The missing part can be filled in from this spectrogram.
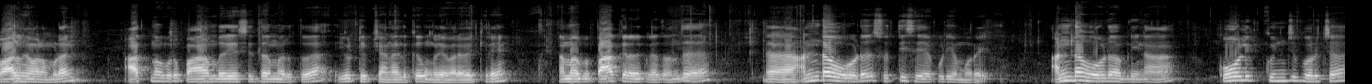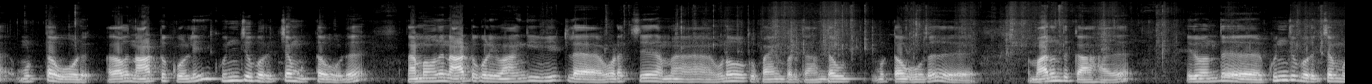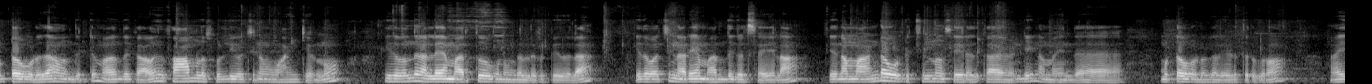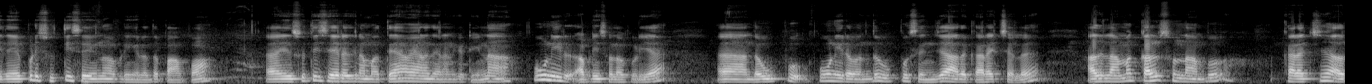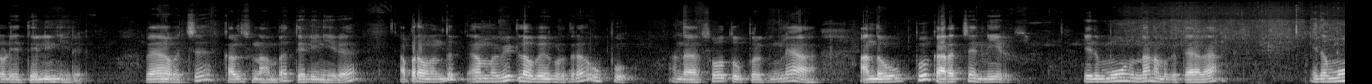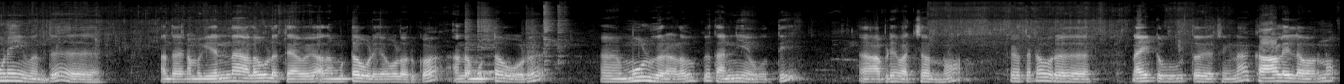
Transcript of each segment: வாழ்க வளமுடன். ஆத்மகுரு பாரம்பரிய சித்த மருத்துவ யூடியூப் சேனலுக்கு உங்களை வரவேற்கிறேன். நம்ம இப்போ பார்க்குறது வந்து அண்ட ஓடு சுத்தி செய்யக்கூடிய முறை. அண்ட ஓடு அப்படின்னா கோழி குஞ்சு பொறிச்ச முட்டை ஓடு. அதாவது நாட்டுக்கோழி குஞ்சு பொறிச்ச முட்டை ஓடு. நம்ம வந்து நாட்டுக்கோழி வாங்கி வீட்டில் உடச்சி நம்ம உணவுக்கு பயன்படுத்த அந்த முட்டை ஓடு மருந்துக்காகாது இது வந்து குஞ்சு பொரிச்ச முட்டை ஓடு தான் வந்துட்டு மருந்துக்காக ஃபார்மில் சொல்லி வச்சு நம்ம வாங்கிக்கிறணும். இது வந்து நிறைய மருத்துவ குணங்கள் இருக்குது இதில். இதை வச்சு நிறைய மருந்துகள் செய்யலாம். இது நம்ம அண்டை ஓட்டு சின்னம் செய்கிறதுக்காக வேண்டி நம்ம இந்த முட்டை ஓடுகள் எடுத்துருக்குறோம். இதை எப்படி சுற்றி செய்யணும் அப்படிங்கிறத பார்ப்போம். இது சுற்றி செய்கிறதுக்கு நம்ம தேவையானது என்னென்னு கேட்டிங்கன்னா பூநீர் அப்படின்னு சொல்லக்கூடிய அந்த உப்பு பூநீரை வந்து உப்பு செஞ்சு அதை கரைச்சல். அது இல்லாமல் கல் சுண்ணாம்பு கரைச்சி அதனுடைய தெளிநீர். வேக வச்சு கல் சுண்ணாம்பை தெளிநீர் அப்புறம் வந்து நம்ம வீட்டில் உபயோகப்படுத்துகிற உப்பு. அந்த சோத்து உப்பு இருக்குங்க இல்லையா? அந்த உப்பு கரைச்ச நீர். இது மூணும் தான் நமக்கு தேவை. இதை மூணையும் வந்து அந்த நமக்கு என்ன அளவில் தேவையோ அந்த முட்டை ஓடு எவ்வளோ இருக்கோ அந்த முட்டை ஓடு மூழ்கிற அளவுக்கு தண்ணியை ஊற்றி அப்படியே வச்சிடணும். கிட்டத்தட்ட ஒரு நைட்டு ஊற்ற வச்சிங்கன்னா காலையில் வரணும்.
